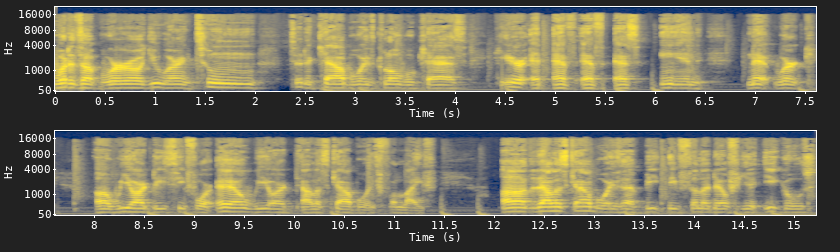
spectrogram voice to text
What is up, world? You are in tune to the Cowboys Global Cast here at FFSN Network. Uh, we are DC4L. We are Dallas Cowboys for life. Uh, the Dallas Cowboys have beat the Philadelphia Eagles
